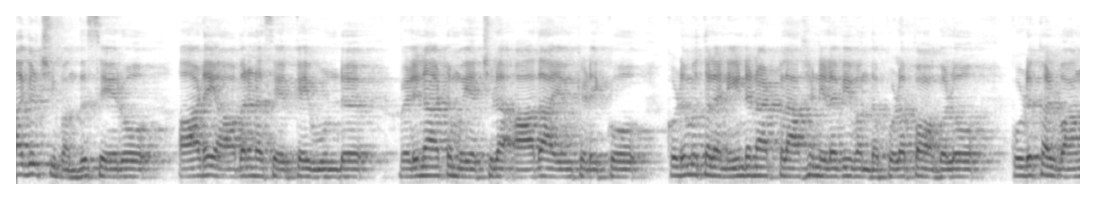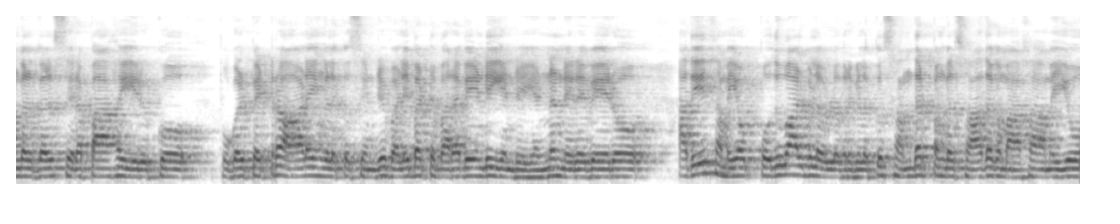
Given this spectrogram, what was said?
மகிழ்ச்சி வந்து சேரும் ஆடை ஆபரண சேர்க்கை உண்டு. வெளிநாட்டு முயற்சியில் ஆதாயம் கிடைக்கும் குடும்பத்தில் நீண்ட நாட்களாக நிலவி வந்த குழப்பம் அகலோ கொடுக்கல் வாங்கல்கள் சிறப்பாக இருக்கோ? புகழ்பெற்ற ஆலயங்களுக்கு சென்று வழிபட்டு வர வேண்டும் என்ற எண்ணம் நிறைவேறோ? அதே சமயம் பொது வாழ்வில் உள்ளவர்களுக்கு சந்தர்ப்பங்கள் சாதகமாக அமையோ?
